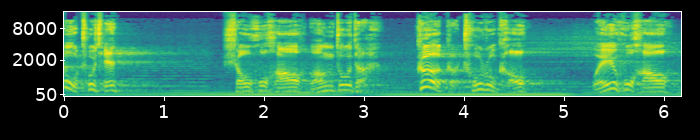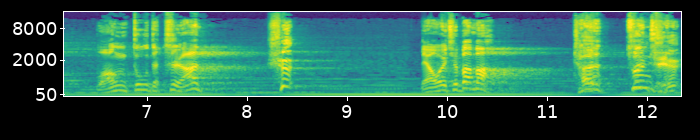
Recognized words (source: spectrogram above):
部出勤，守护好王都的各个出入口，维护好王都的治安。是。两位去办吧。臣遵旨。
